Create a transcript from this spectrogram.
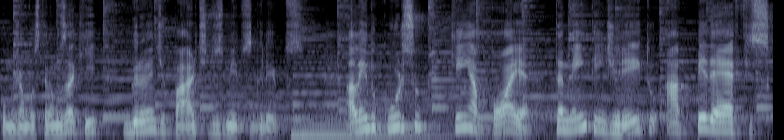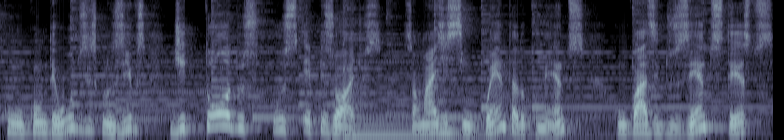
como já mostramos aqui, grande parte dos mitos gregos. Além do curso, quem apoia também tem direito a PDFs com conteúdos exclusivos de todos os episódios. São mais de 50 documentos com quase 200 textos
